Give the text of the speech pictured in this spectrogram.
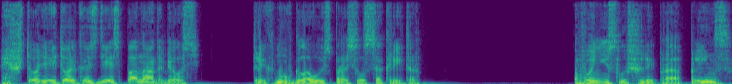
«И что ей только здесь понадобилось?» — тряхнув головой, спросил Сокритер. «Вы не слышали про Плинз,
